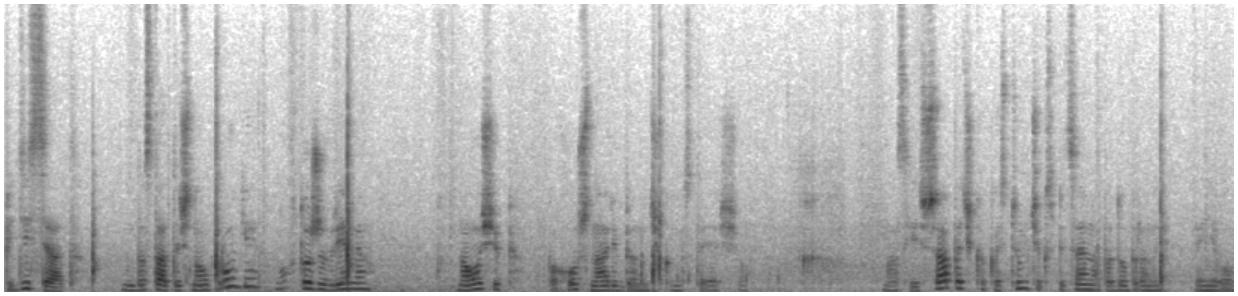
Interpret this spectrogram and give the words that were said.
50. Достаточно упругий, но в то же время на ощупь похож на ребеночка настоящего. У нас есть шапочка, костюмчик специально подобранный для него.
